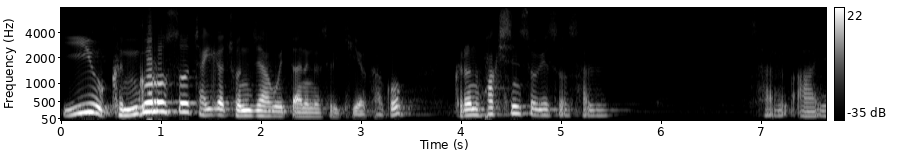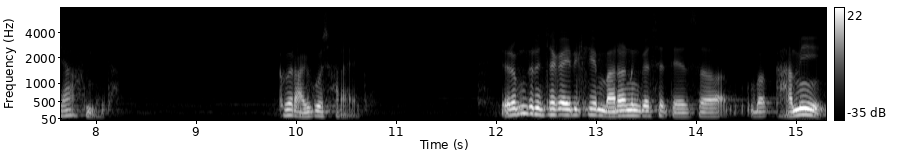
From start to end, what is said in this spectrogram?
이유, 근거로서 자기가 존재하고 있다는 것을 기억하고 그런 확신 속에서 살 살아야 합니다. 그걸 알고 살아야 돼. 여러분들은 제가 이렇게 말하는 것에 대해서 뭐 감이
